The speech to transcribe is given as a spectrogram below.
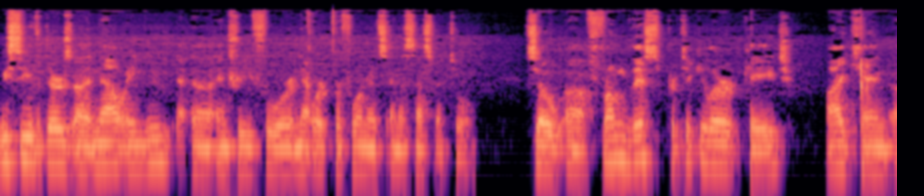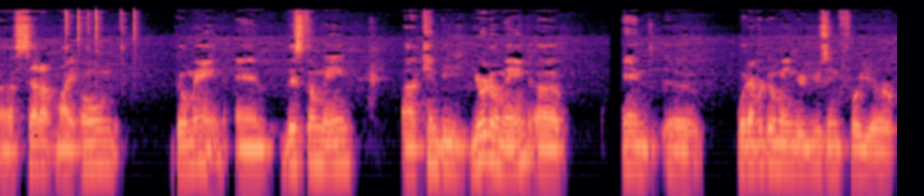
we see that there's uh, now a new uh, entry for network performance and assessment tool. So uh, from this particular page, I can uh, set up my own domain. And this domain uh, can be your domain uh, and whatever domain you're using for your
